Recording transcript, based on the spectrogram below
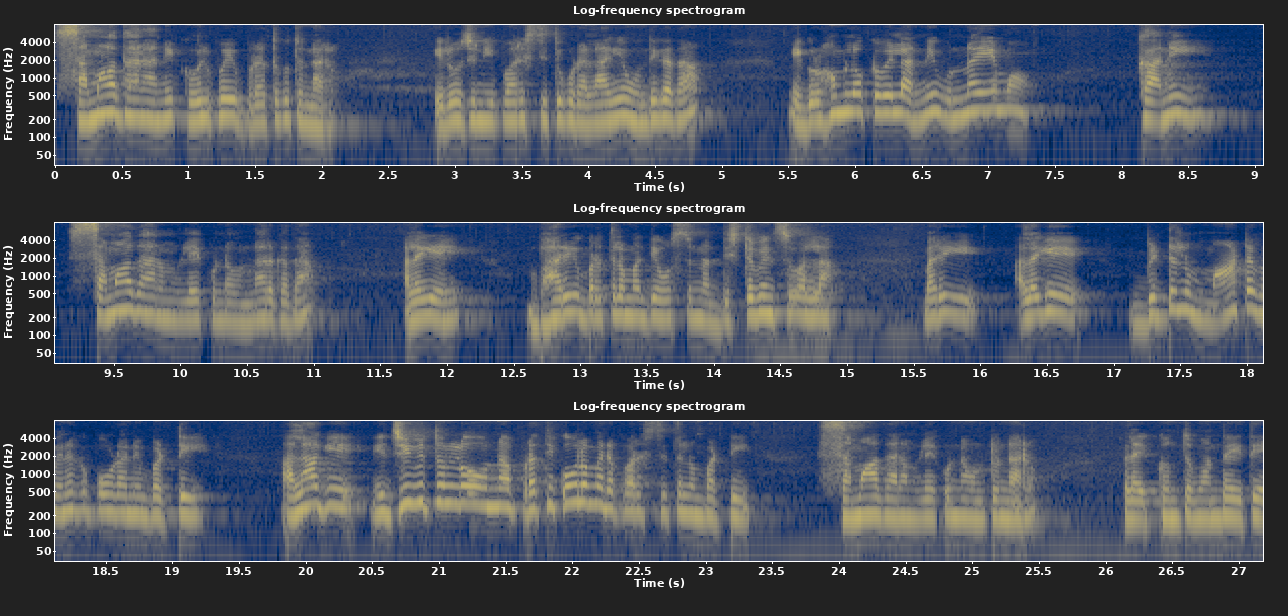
సమాధానాన్ని కోల్పోయి బ్రతుకుతున్నారు. ఈరోజు నీ పరిస్థితి కూడా అలాగే ఉంది కదా? మీ గృహంలో ఒకవేళ అన్నీ ఉన్నాయేమో కానీ సమాధానం లేకుండా ఉన్నారు కదా? అలాగే భార్య భర్తల మధ్య వస్తున్న డిస్టర్బెన్స్ వల్ల మరి అలాగే బిడ్డలు మాట వినకపోవడాన్ని బట్టి అలాగే నీ జీవితంలో ఉన్న ప్రతికూలమైన పరిస్థితులను బట్టి సమాధానం లేకుండా ఉంటున్నారు. అలాగే కొంతమంది అయితే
